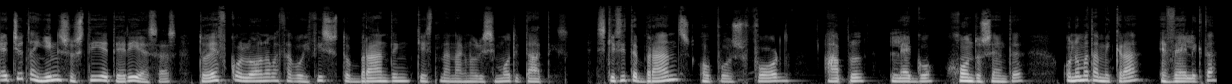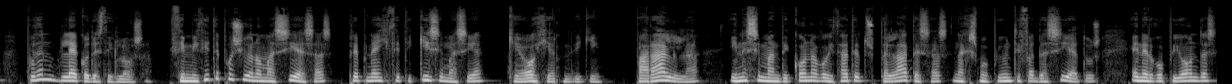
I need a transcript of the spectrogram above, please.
Έτσι, όταν γίνει σωστή η εταιρεία σας, το εύκολο όνομα θα βοηθήσει στο branding και στην αναγνωρισιμότητά της. Σκεφτείτε brands όπως Ford, Apple, Lego, Honda Center, ονόματα μικρά, ευέλικτα, που δεν μπλέκονται στη γλώσσα. Θυμηθείτε πως η ονομασία σας πρέπει να έχει θετική σημασία και όχι αρνητική. Παράλληλα, είναι σημαντικό να βοηθάτε τους πελάτες σας να χρησιμοποιούν τη φαντασία τους, ενεργοποιώντας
